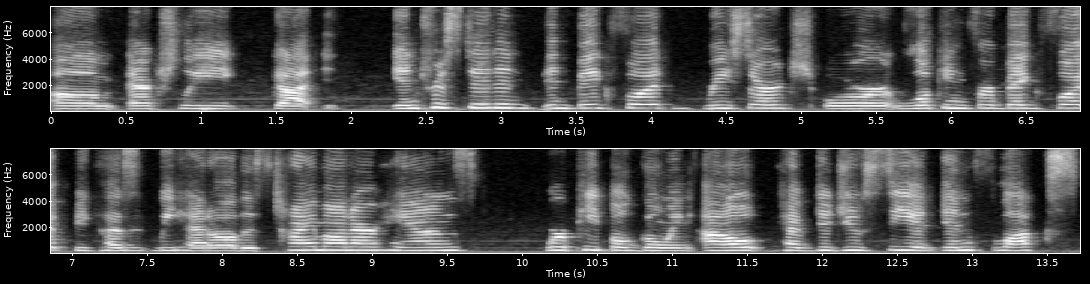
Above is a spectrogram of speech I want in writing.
um, actually got interested in in Bigfoot research or looking for Bigfoot because we had all this time on our hands? Were people going out? Have did you see an influx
